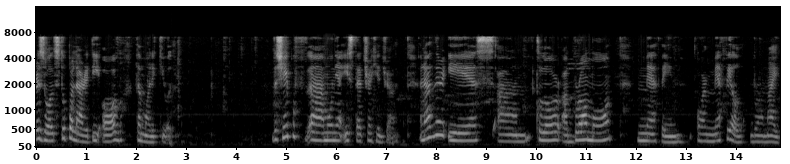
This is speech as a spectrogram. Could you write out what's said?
results to polarity of the molecule. The shape of uh, ammonia is tetrahedral. Another is um, chlor uh, bromomethane or methyl bromide.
